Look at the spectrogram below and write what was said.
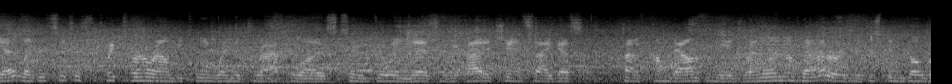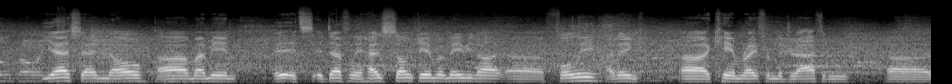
yet? Like it's such a quick turnaround between when the draft was to doing this. Have you had a chance to, I guess, kind of come down from the adrenaline of that, or has it just been go, go, go? And yes and no. Um, I mean, it's it definitely has sunk in, but maybe not uh, fully. I think uh, came right from the draft and uh,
